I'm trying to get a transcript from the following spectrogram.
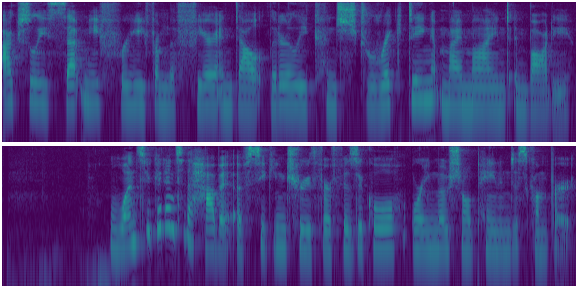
actually set me free from the fear and doubt, literally constricting my mind and body. Once you get into the habit of seeking truth for physical or emotional pain and discomfort,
